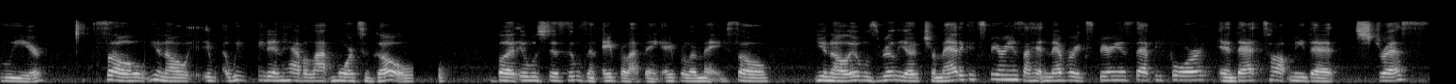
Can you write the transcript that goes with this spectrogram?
year. So, you know, it, we didn't have a lot more to go, but it was just, it was in April, I think, April or May. So, you know, it was really a traumatic experience. I had never experienced that before. And that taught me that stress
